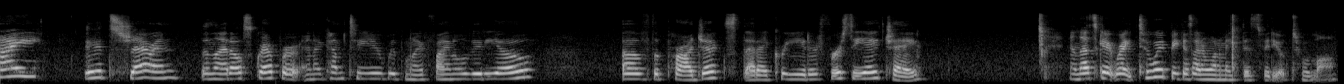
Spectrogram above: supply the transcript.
Hi, it's Sharon, the Night Owl Scrapper, and I come to you with my final video of the projects that I created for CHA. And let's get right to it because I don't want to make this video too long.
